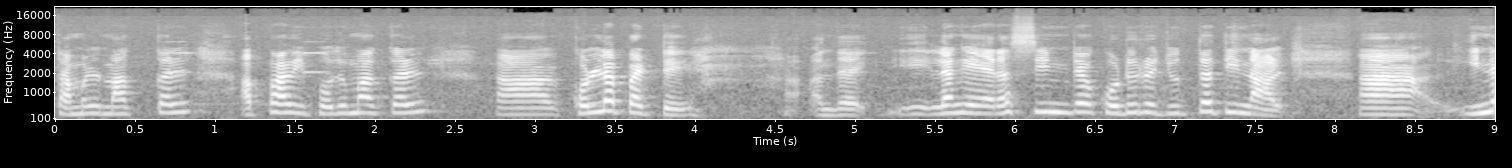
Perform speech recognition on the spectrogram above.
தமிழ் மக்கள் அப்பாவி பொதுமக்கள் கொல்லப்பட்டு அந்த இலங்கை அரசின் கொடூர யுத்தத்தினால் இன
